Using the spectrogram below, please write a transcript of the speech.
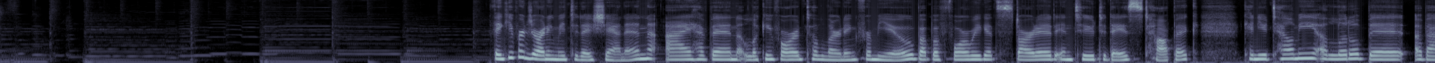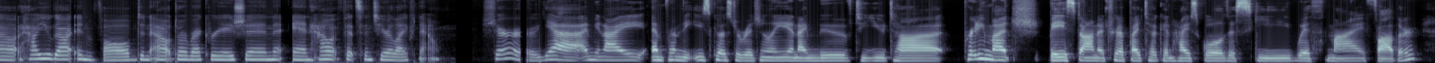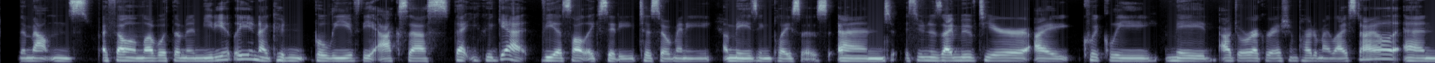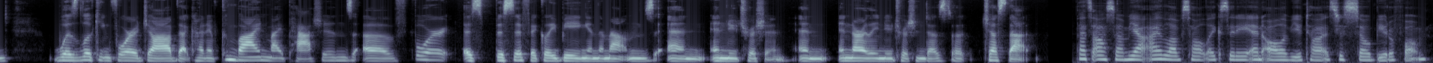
Thank you for joining me today, Shannon. I have been looking forward to learning from you. But before we get started into today's topic, can you tell me a little bit about how you got involved in outdoor recreation and how it fits into your life now? Sure. Yeah. I mean, I am from the East Coast originally, and I moved to Utah pretty much based on a trip I took in high school to ski with my father. The mountains, I fell in love with them immediately, and I couldn't believe the access that you could get via Salt Lake City to so many amazing places. And as soon as I moved here, I quickly made outdoor recreation part of my lifestyle and was looking for a job that kind of combined my passions of sport, uh, specifically being in the mountains and and nutrition. And and gnarly nutrition does just that. That's awesome. Yeah, I love Salt Lake City and all of Utah. It's just so beautiful.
